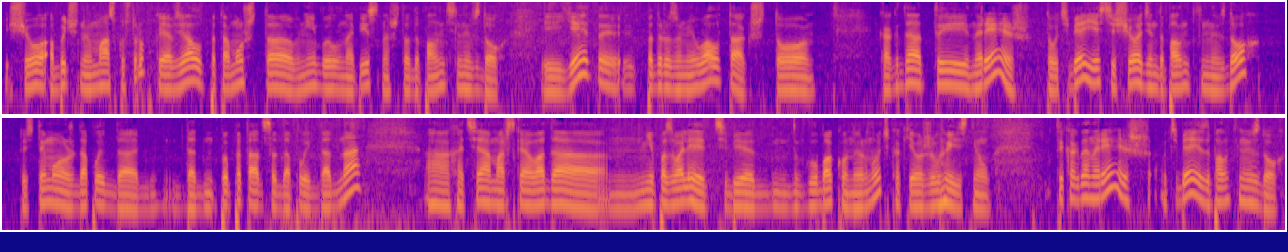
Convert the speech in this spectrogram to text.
еще обычную маску с трубкой я взял, потому что в ней было написано, что дополнительный вздох. И я это подразумевал так, что когда ты ныряешь, то у тебя есть еще один дополнительный вздох, то есть ты можешь доплыть до, до попытаться доплыть до дна, хотя морская вода не позволяет тебе глубоко нырнуть, как я уже выяснил. Ты когда ныряешь, у тебя есть дополнительный вздох.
